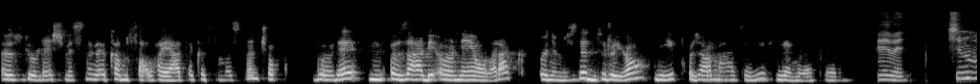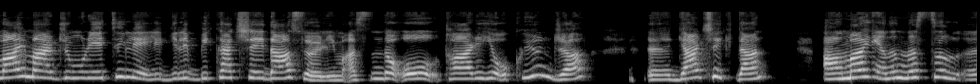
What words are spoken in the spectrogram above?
özgürleşmesini ve kamusal hayata katılmasının çok böyle özel bir örneği olarak önümüzde duruyor deyip hocam ben size bırakıyorum. Evet. Şimdi Weimar Cumhuriyeti ile ilgili birkaç şey daha söyleyeyim. Aslında o tarihi okuyunca e, gerçekten Almanya'nın nasıl e,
